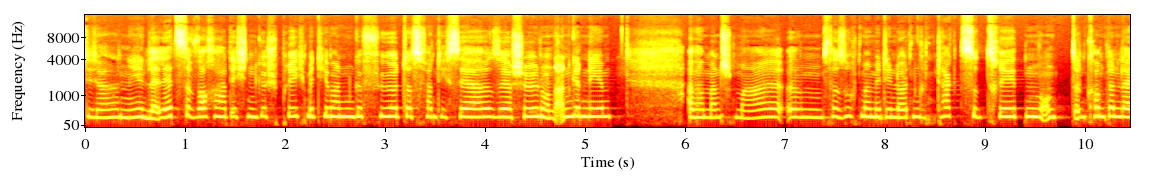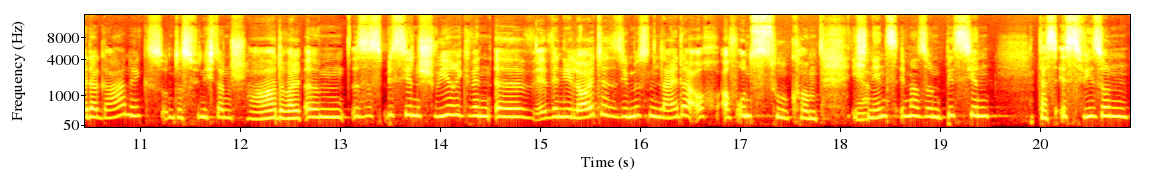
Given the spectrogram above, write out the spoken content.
diese nee, letzte Woche hatte ich ein Gespräch mit jemandem geführt, das fand ich sehr, sehr schön und angenehm. Aber manchmal ähm, versucht man mit den Leuten Kontakt zu treten und dann kommt dann leider gar nichts. Und das finde ich dann schade, weil ähm, es ist ein bisschen schwierig, wenn, äh, wenn die Leute, sie müssen leider auch auf uns zukommen. Ich ja. nenne es immer so ein bisschen, das ist wie so ein,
